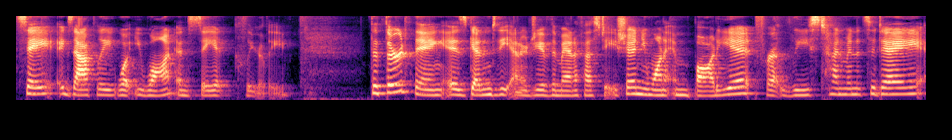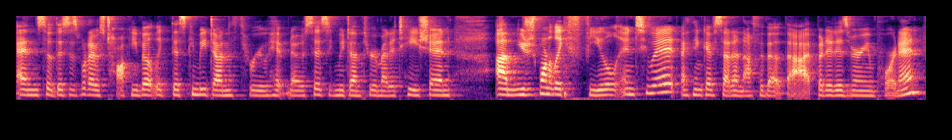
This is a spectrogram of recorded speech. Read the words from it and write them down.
Say exactly what you want and say it clearly. The third thing is get into the energy of the manifestation. You want to embody it for at least 10 minutes a day. And so, this is what I was talking about. Like, this can be done through hypnosis, it can be done through meditation. Um, you just want to like feel into it. I think I've said enough about that, but it is very important.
